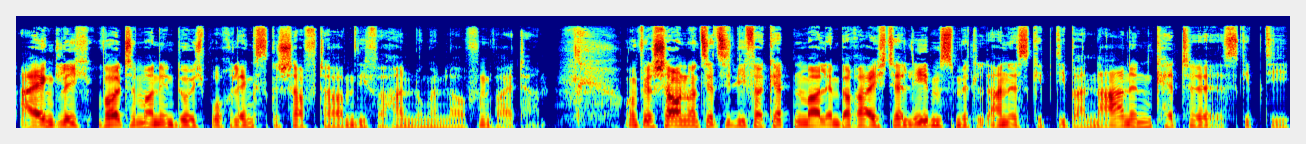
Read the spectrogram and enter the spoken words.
Eigentlich wollte man den Durchbruch längst geschafft haben. Die Verhandlungen laufen weiter. Und wir schauen uns jetzt die Lieferketten mal im Bereich der Lebensmittel an. Es gibt die Bananenkette, es gibt die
